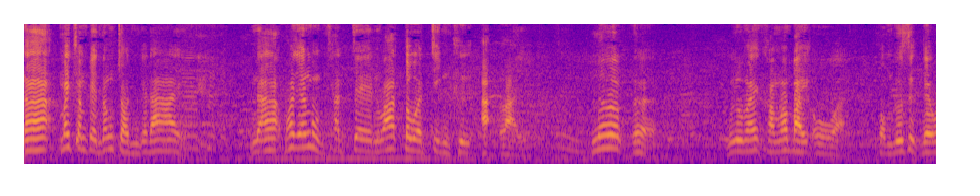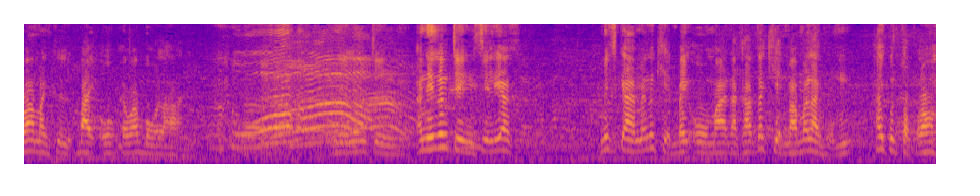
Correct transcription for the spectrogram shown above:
นะฮะไม่จำเป็นต้องจนก็ได้นะฮะเพราะฉะนั้นผมชัดเจนว่าตัวจริงคืออะไรอืมเลิกเถอะ รู้ไหมคำว่าไบโออะ ผมรู้สึกได้ว่ามันคือไบโอแปลว่าโบราณโอ้โหอันนี้เรื่องจริง อันนี้เรื่องจริงซีเรียสมิสแกรนไม่ต้องเขียนไบโอมานะครับ ถ้าเขียนมาเมื่อไหร่ผมให้คุณตกรอบ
